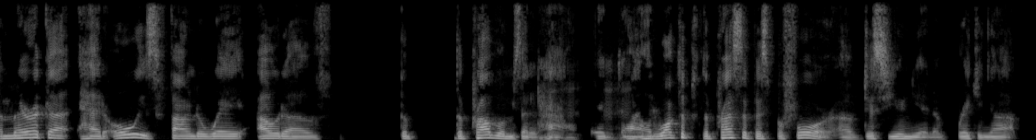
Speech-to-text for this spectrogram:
America had always found a way out of the the problems that it had. Mm-hmm. It mm-hmm. uh, had walked up to the precipice before of disunion, of breaking up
